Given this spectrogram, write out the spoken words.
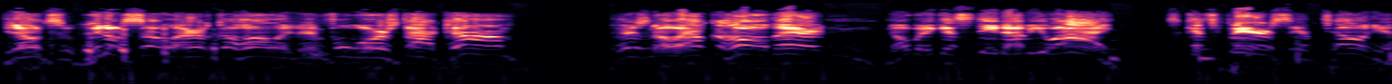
You don't we don't sell alcohol at Infowars.com. There's no alcohol there and nobody gets DWI. It's a conspiracy, I'm telling you.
